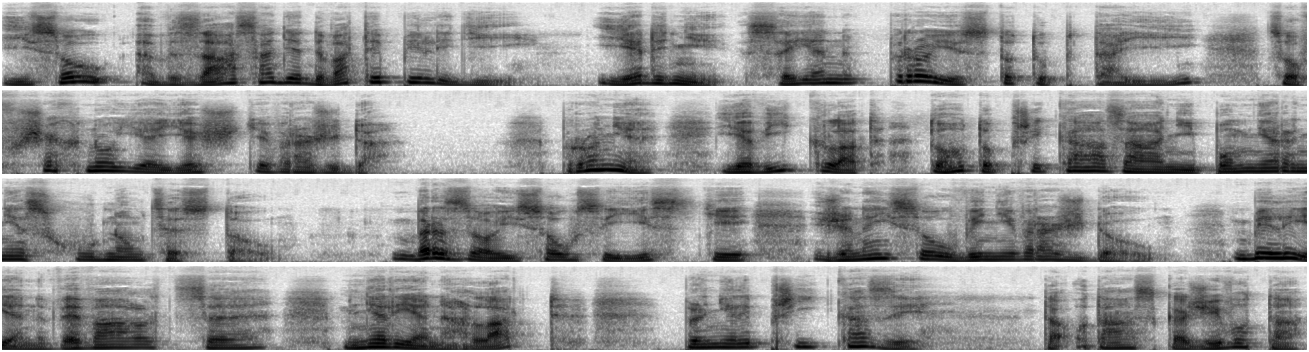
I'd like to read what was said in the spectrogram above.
Jsou v zásadě dva typy lidí. Jedni se jen pro jistotu ptají, co všechno je ještě vražda. Pro ně je výklad tohoto přikázání poměrně schůdnou cestou. Brzo jsou si jisti, že nejsou vyni vraždou. Byli jen ve válce, měli jen hlad, plnili příkazy. Ta otázka života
